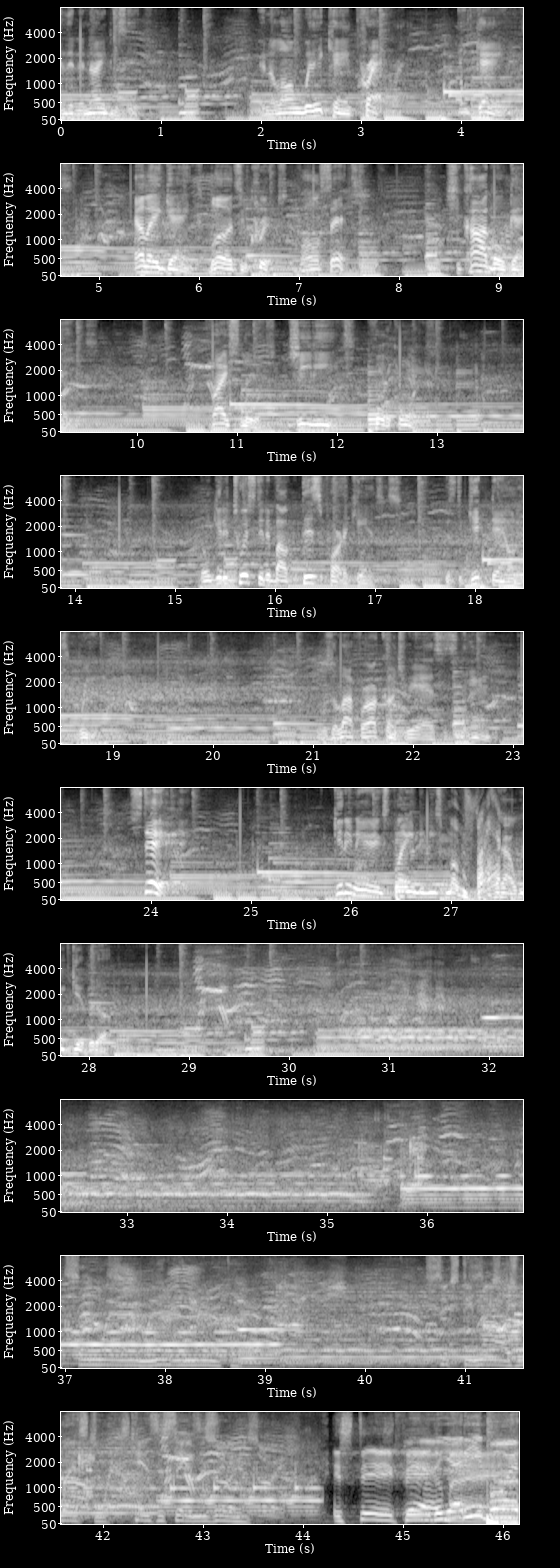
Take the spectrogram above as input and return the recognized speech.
And then the 90s hit. And along with it came crack and gangs. LA gangs, Bloods and Crips of all sets. Chicago gangs. Vice Lords, GDs, Four Corners. Don't get it twisted about this part of Kansas, because the get down is real. It was a lot for our country asses to handle. Stick! Get in here and explain to these motherfuckers how we give it up. Somewhere in middle America, 60 miles west of Kansas City, Missouri. It's Stig Yeah, yeah, these boys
